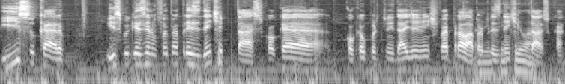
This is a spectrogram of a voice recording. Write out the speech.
Isso, cara, isso porque você não foi pra Presidente Epitácio. Qualquer, qualquer oportunidade a gente vai pra lá, gente Presidente. Epitácio, cara.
